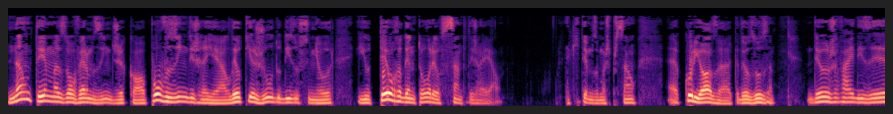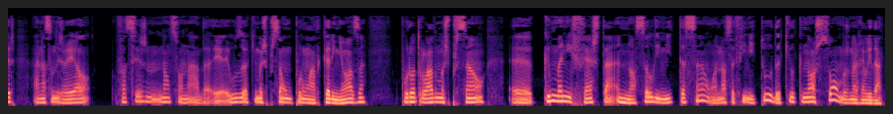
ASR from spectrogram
Não temas, ó vermezinho de Jacó, povozinho de Israel, eu te ajudo, diz o Senhor, e o teu Redentor é o Santo de Israel. Aqui temos uma expressão uh, curiosa que Deus usa. Deus vai dizer à nação de Israel, vocês não são nada. É, usa aqui uma expressão, por um lado, carinhosa, por outro lado, uma expressão uh, que manifesta a nossa limitação, a nossa finitude, aquilo que nós somos na realidade.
